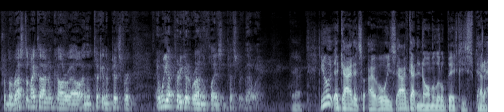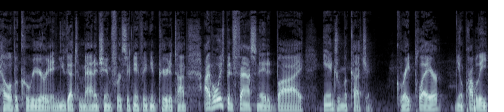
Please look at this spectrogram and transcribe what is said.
from the rest of my time in Colorado, and then took into Pittsburgh and we got pretty good at running the plays in Pittsburgh that way. Yeah. You know, a guy that's I've always I've gotten to know him a little bit because he's had a hell of a career, and you got to manage him for a significant period of time. I've always been fascinated by Andrew McCutchen, great player. You know, probably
